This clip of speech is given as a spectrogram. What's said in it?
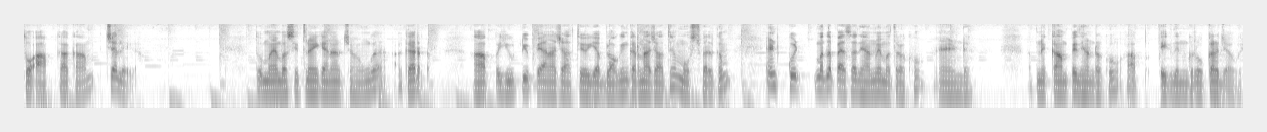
तो आपका काम चलेगा। तो मैं बस इतना ही कहना चाहूँगा, अगर आप यूट्यूब पे आना चाहते हो या ब्लॉगिंग करना चाहते हो मोस्ट वेलकम एंड क्विट मतलब पैसा ध्यान में मत रखो। एंड अपने काम पे ध्यान रखो, आप एक दिन ग्रो कर जाओगे।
